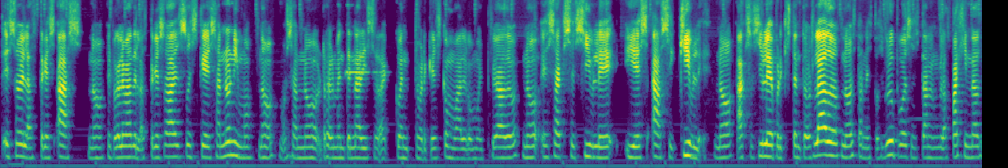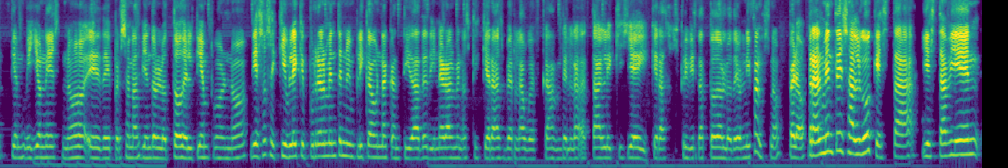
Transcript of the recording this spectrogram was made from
eso de las tres A's, ¿no? El problema de las tres A's es que es anónimo, ¿no? O sea, no, realmente nadie se da cuenta porque es como algo muy privado, ¿no? Es accesible y es asequible, ¿no? Accesible porque está en todos lados, ¿no? Están estos grupos, están las páginas, tienen millones, ¿no? Eh, de personas viéndolo todo el tiempo, ¿no? Y es asequible que pues realmente no implica una cantidad de dinero, al menos que quieras ver la webcam de la tal XY y quieras suscribirte a todo lo de OnlyFans, ¿no? Pero realmente es algo que está y está bien,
